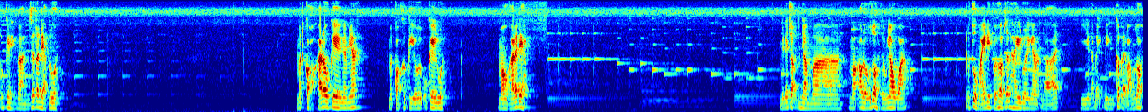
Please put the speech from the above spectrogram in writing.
ok, và rất là đẹp luôn. Mặt cỏ khá là ok anh em nhé mặt cỏ cực kỳ ok luôn. Màu khá là đẹp. Mình đã chọn nhầm uh, màu áo đấu rồi giống nhau quá. Đối thủ máy thì phối hợp rất là hay luôn anh em ạ. Đấy thì đã bệnh mình cấp lại bóng rồi.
